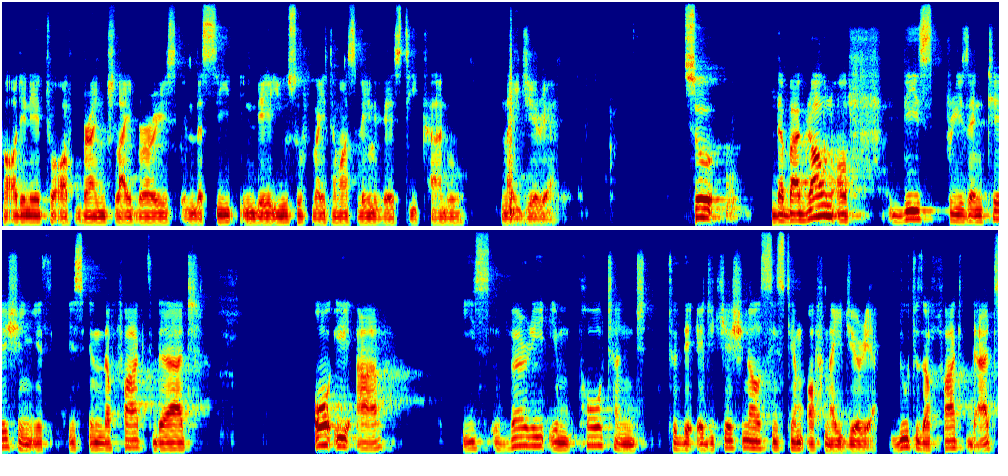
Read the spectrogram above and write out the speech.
coordinator of branch libraries in the seat in the Yusuf Maitama Sule University, Kano, Nigeria. So the background of this presentation is, is in the fact that OER is very important to the educational system of Nigeria due to the fact that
